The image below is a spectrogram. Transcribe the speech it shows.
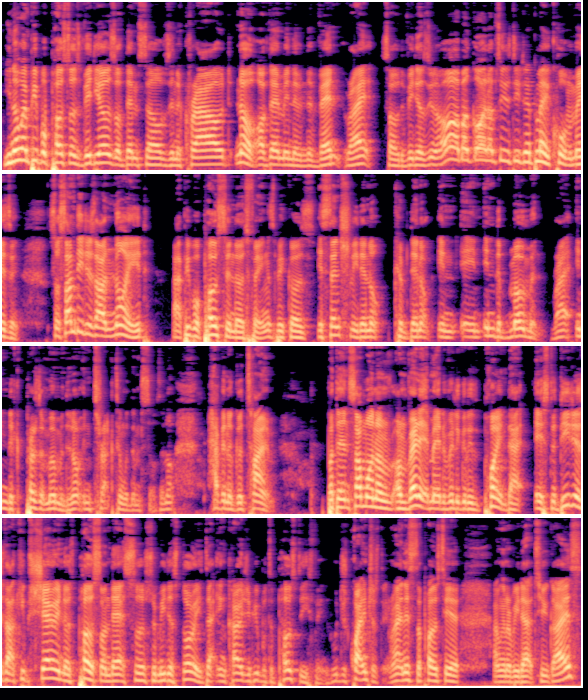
You know when people post those videos of themselves in a crowd, no, of them in an event, right? So the videos, you know, oh my god, I'm seeing this DJ play, cool, amazing. So some DJs are annoyed at people posting those things because essentially they're not they're not in in in the moment, right? In the present moment, they're not interacting with themselves, they're not having a good time. But then someone on, on Reddit made a really good point that it's the DJs that keep sharing those posts on their social media stories that encouraging people to post these things, which is quite interesting, right? And this is the post here. I'm going to read out to you guys.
